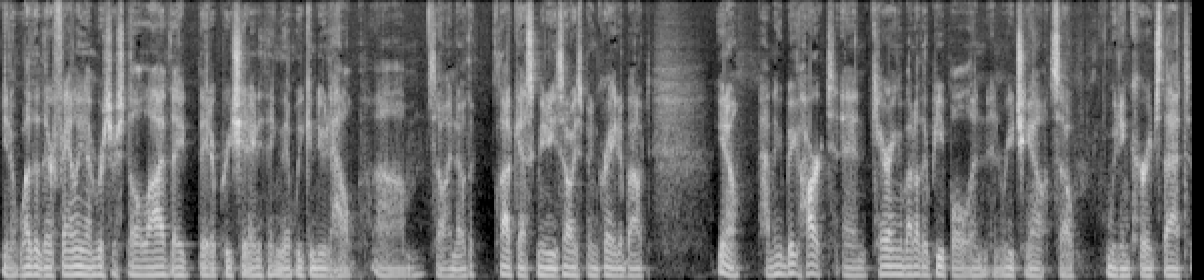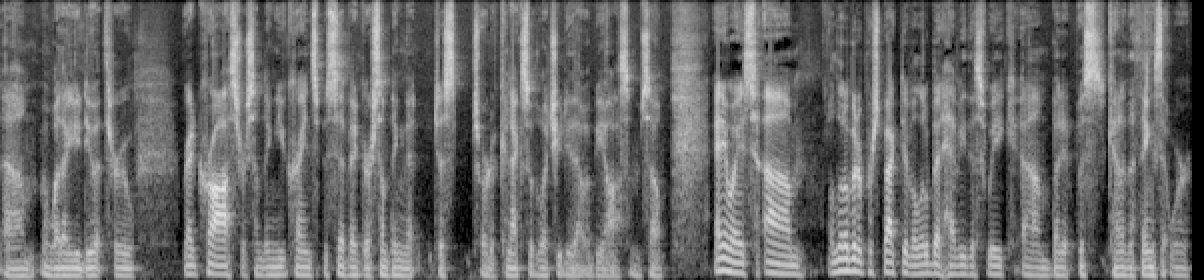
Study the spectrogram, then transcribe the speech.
you know, whether their family members are still alive, they, would appreciate anything that we can do to help. Um, so I know the Cloudcast community has always been great about, you know, having a big heart and caring about other people and, and reaching out. So we'd encourage that. Um, whether you do it through Red Cross or something Ukraine specific or something that just sort of connects with what you do, that would be awesome. So, anyways, um, a little bit of perspective, a little bit heavy this week, um, but it was kind of the things that were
